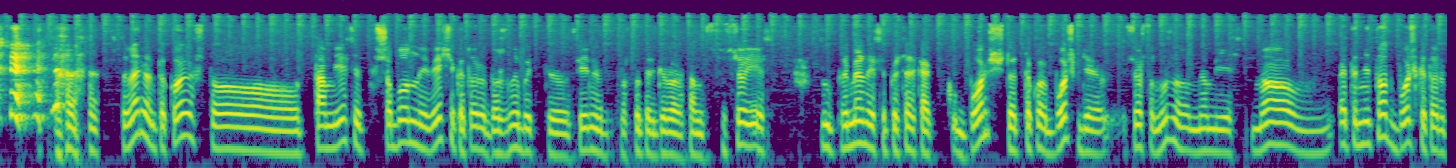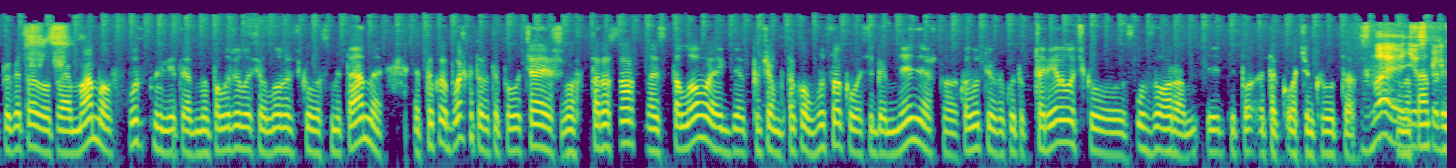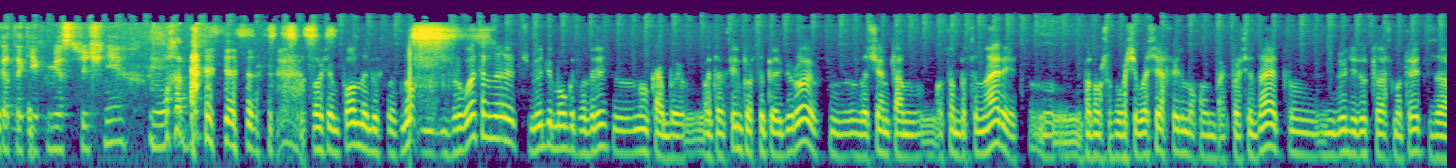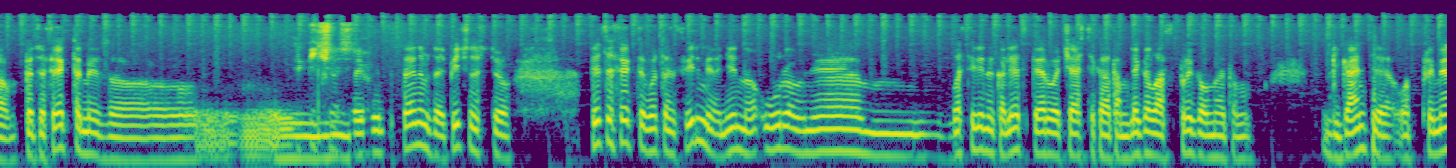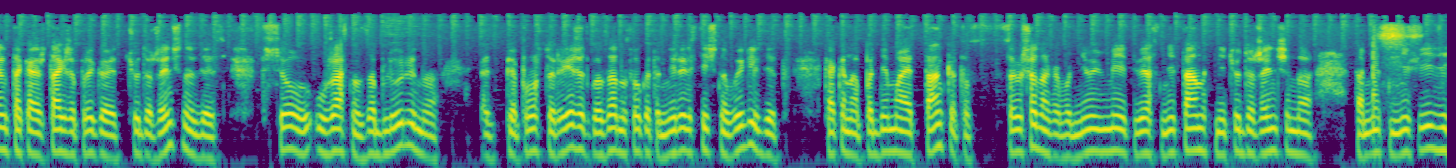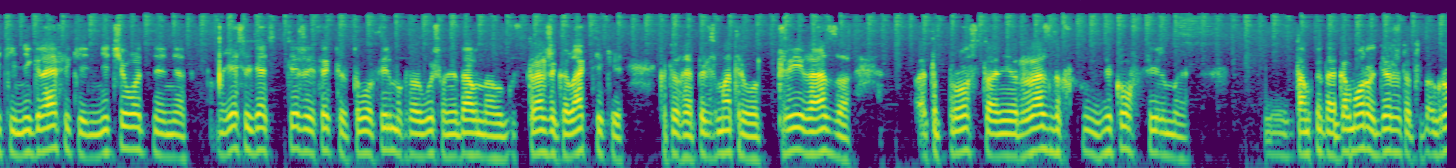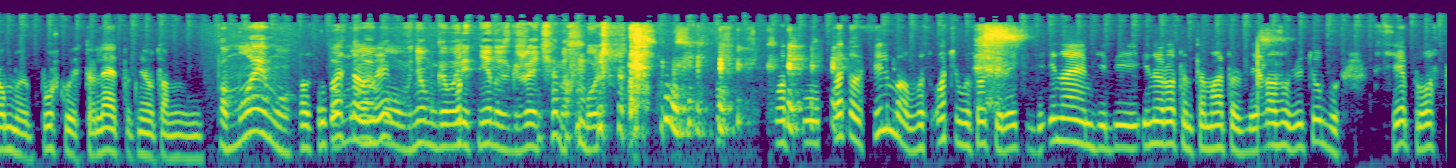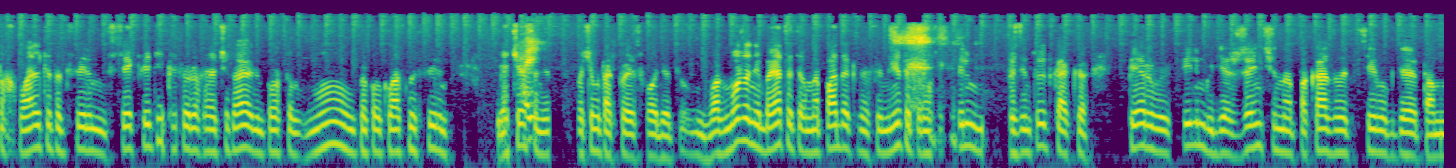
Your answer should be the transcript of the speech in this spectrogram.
Сценарий он такой, что там есть шаблонные вещи, которые должны быть в фильме про супергероев. Там все есть ну, примерно, если представить как борщ, то это такой борщ, где все, что нужно, в нем есть. Но это не тот борщ, который приготовила твоя мама, вкусный, или ты ну, положил еще ложечку сметаны. Это такой борщ, который ты получаешь во второсортной столовой, где, причем такого высокого себе мнения, что кладут тебе такую такую с узором, и типа это очень круто. Знаю я несколько деле... таких мест в Чечне. Ну ладно. В общем, полный бесплатно. Но, с другой стороны, люди могут воззреть, ну, как бы, это фильм про супергероев, зачем там особо сценарий, потому что вообще во всех фильмах он так проседает. Люди идут смотреть за спецэффектами, за боевыми сценами, за эпичностью. Спецэффекты в этом фильме, они на уровне «Властелина колец» первой части, когда там Леголас прыгал на этом гиганте. Вот примерно такая же, так же прыгает Чудо-женщина здесь. Все ужасно заблюрено. Это просто режет глаза, насколько это нереалистично выглядит. Как она поднимает танк, это совершенно как бы не имеет вес ни танк, ни чудо-женщина, там нет ни физики, ни графики, ничего нет. Если взять те же эффекты того фильма, который вышел недавно, «Стражи Галактики», который я пересматривал три раза, это просто они разных веков фильмы. Там, когда Гамора держит эту огромную пушку и стреляет от нее там... По-моему, по-моему, стороны... в нем говорит ненависть к женщинам больше. Вот у этого фильма очень высокие рейтинги и на MDB, и на Rotten Tomatoes. Я ложу в YouTube, все просто хвалят этот фильм. Все критики, которых я читаю, они просто, ну, какой классный фильм. Я честно не знаю, почему так происходит. Возможно, они боятся этих нападок на феминистов, потому что фильм презентует как первый фильм, где женщина показывает силу, где там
